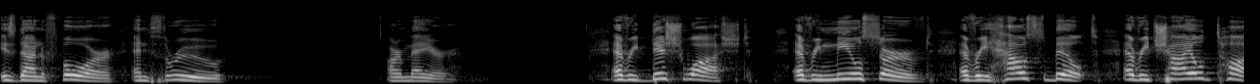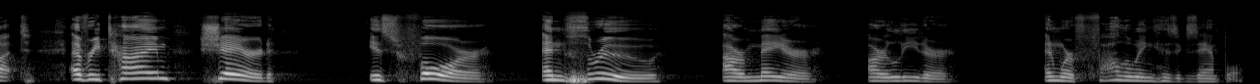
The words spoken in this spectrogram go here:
is done for and through our mayor. Every dish washed, every meal served, every house built, every child taught, every time shared is for and through our mayor, our leader, and we're following his example.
